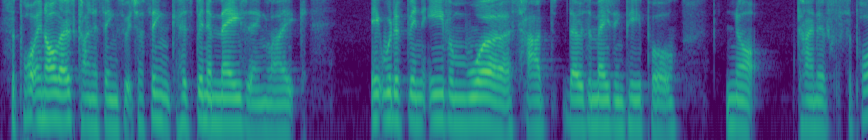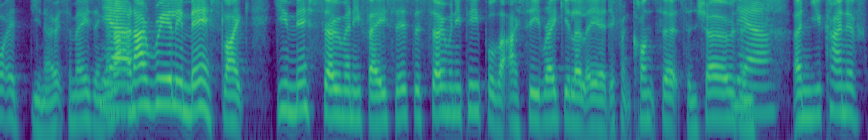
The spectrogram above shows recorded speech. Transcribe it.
supporting all those kind of things, which I think has been amazing. Like it would have been even worse had those amazing people not kind of supported you know it's amazing. And, I, and I really miss like you miss so many faces. There's so many people that I see regularly at different concerts and shows Yeah. and and you kind of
